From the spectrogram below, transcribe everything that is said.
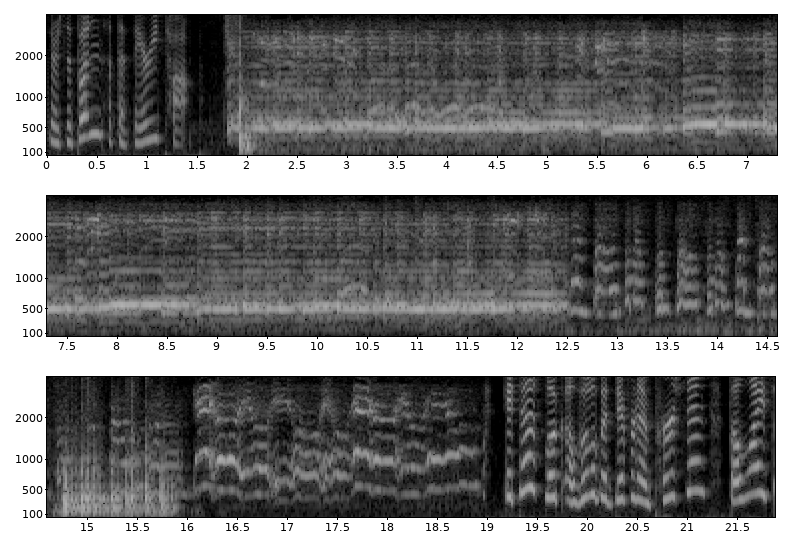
there's a button at the very top. Look a little bit different in person. The lights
